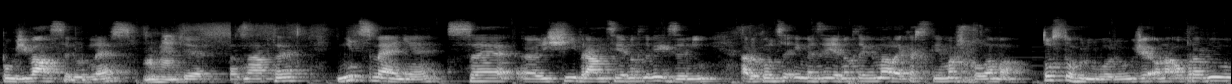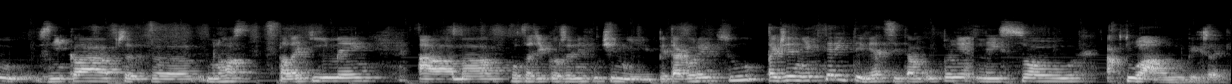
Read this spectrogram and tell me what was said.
používá se dodnes, mm-hmm. určitě znáte. Nicméně se e, liší v rámci jednotlivých zemí a dokonce i mezi jednotlivými lékařskými školama. To z toho důvodu, že ona opravdu vznikla před e, mnoha staletími a má v podstatě kořeny v učení Pythagorejců, takže některé ty věci tam úplně nejsou aktuální, bych řekl.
